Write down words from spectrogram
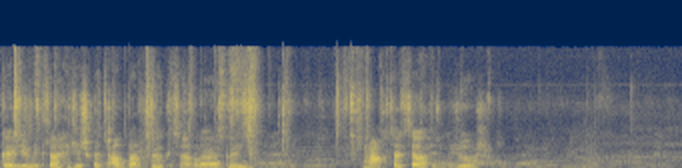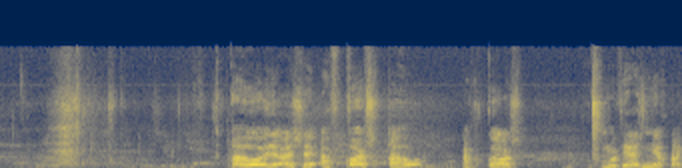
كيعجبني أكثر حيت كتعبر فيه أكثر ولكن ما اختار حتى واحد بجوج. قهوة ولا of course قهوة. Of course. ما فيهاش نقاش.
